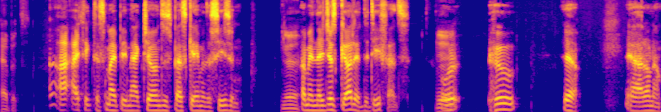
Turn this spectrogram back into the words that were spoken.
habits. I, I think this might be Mac Jones's best game of the season. Yeah, I mean, they just gutted the defense. yeah. Or- who? Yeah, yeah. I don't know.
